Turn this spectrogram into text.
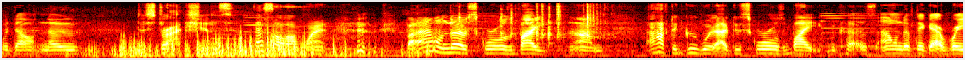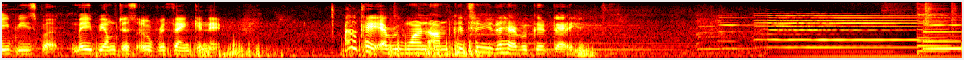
without no distractions. That's all I want. but I don't know if squirrels bite. Um, I have to Google that. Do squirrels bite? Because I don't know if they got rabies, but maybe I'm just overthinking it. Okay, everyone. Um, continue to have a good day. thank you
